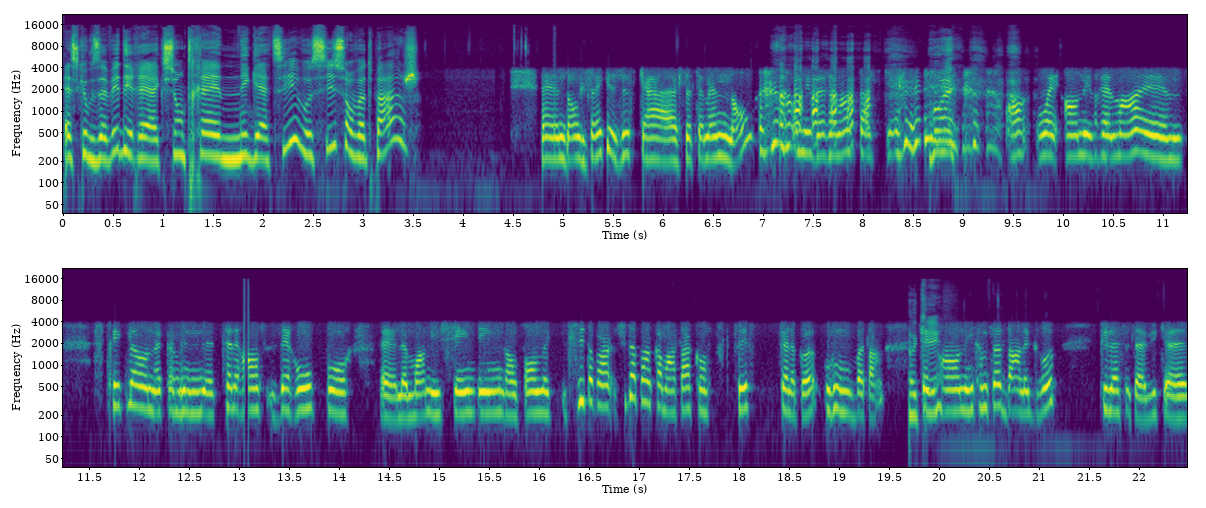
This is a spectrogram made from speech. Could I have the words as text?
Est-ce que vous avez des réactions très négatives aussi sur votre page? Donc, je dirais que jusqu'à cette semaine, non. on est vraiment parce que. ouais. on, ouais, on est vraiment strict, là. On a comme une tolérance zéro pour euh, le mommy shaming. Dans le fond, si t'as pas, si pas un commentaire constructif, fais-le pas ou va-t'en. On est comme ça dans le groupe. Puis là, c'est vu que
